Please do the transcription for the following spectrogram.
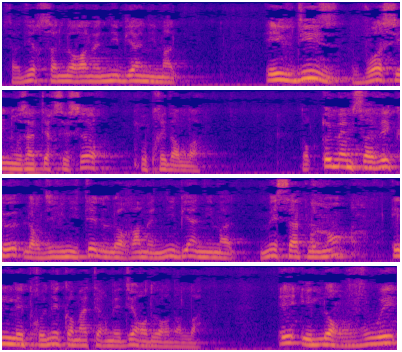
c'est-à-dire ça ne leur amène ni bien ni mal. Et ils disent, voici nos intercesseurs auprès d'Allah. Donc eux-mêmes savaient que leur divinité ne leur ramène ni bien ni mal, mais simplement ils les prenaient comme intermédiaires en dehors d'Allah. Et ils leur vouaient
